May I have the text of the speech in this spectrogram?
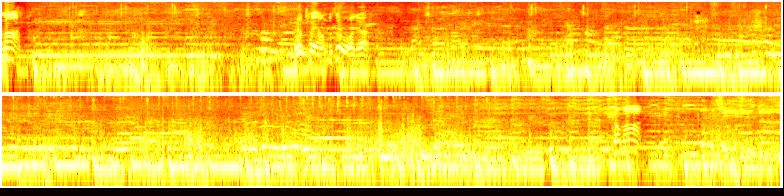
K 啊！我腿阳不是我的。Come on！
